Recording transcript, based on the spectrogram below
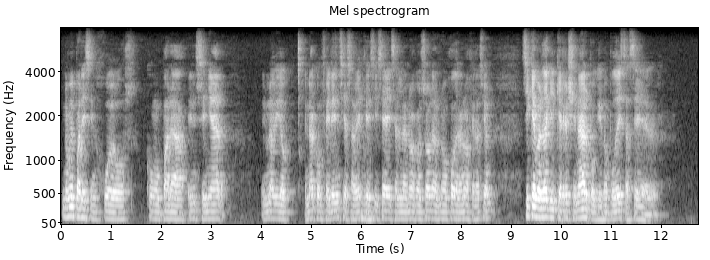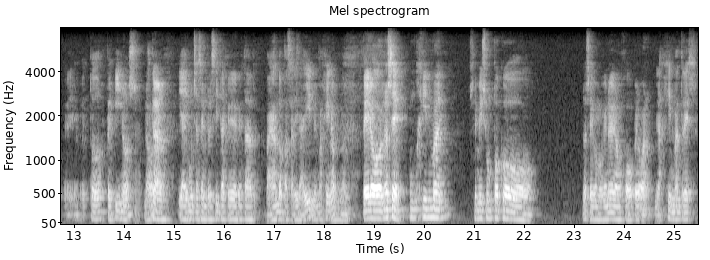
no me parecen juegos como para enseñar en una video, en una conferencia, ¿sabes? Que Mm. si se sale la nueva consola, el nuevo juego de la nueva generación. Sí que es verdad que hay que rellenar porque no podés hacer eh, todos pepinos, ¿no? Claro. Y hay muchas empresitas que deben estar pagando para salir ahí, me imagino. claro, claro. Pero no sé, un Hitman se me hizo un poco. No sé, como que no era un juego, pero bueno, ya, Hitman 3.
